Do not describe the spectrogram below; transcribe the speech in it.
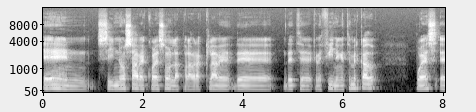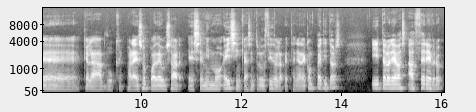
en, si no sabes cuáles son las palabras clave de, este, que definen este mercado, pues eh, que las busques. Para eso puedes usar ese mismo ASIN que has introducido en la pestaña de competitors y te lo llevas al cerebro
